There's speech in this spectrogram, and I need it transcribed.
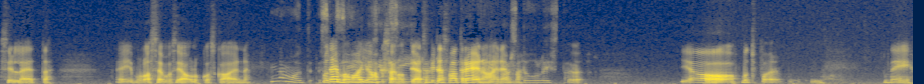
Sille, että ei mulla ole semmoisia ollut koskaan ennen. No, mut Mutta en mä vaan jaksanut. Se pitäisi vaan treenaa enemmän. Joo, mutta... Niin.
